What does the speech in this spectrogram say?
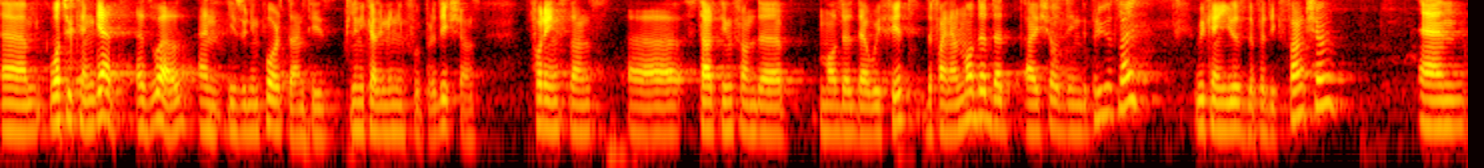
Um, what we can get as well, and is really important, is clinically meaningful predictions. For instance, uh, starting from the model that we fit, the final model that I showed in the previous slide, we can use the predict function, and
